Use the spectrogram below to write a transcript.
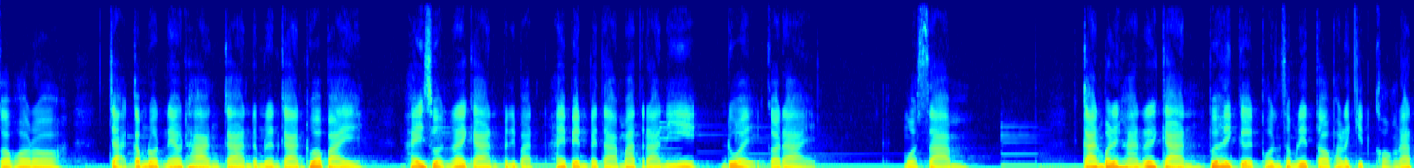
กพรจะกำหนดแนวทางการดำเนินการทั่วไป ให้ส่วนราชการปฏิบัติให้เป็นไปตามมาตรานี้ด้วยก็ได้ หมวด 3 การบริหารราชการเพื่อให้เกิดผลสำเร็จต่อภารกิจของรัฐ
